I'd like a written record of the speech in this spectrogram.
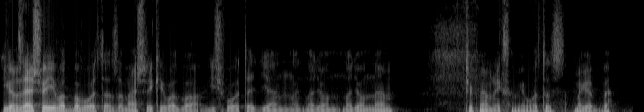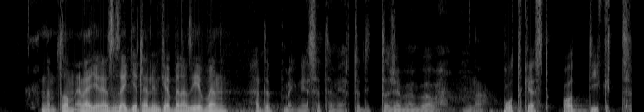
Igen, az első évadban volt az, a második évadban is volt egy ilyen nagy- nagyon, nagyon nem. Csak nem emlékszem, mi volt az, meg ebbe. Nem tudom, legyen ez az egyetlenünk ebben az évben. Hát de megnézhetem, érted, itt a zsebemben a Na, Podcast Addict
